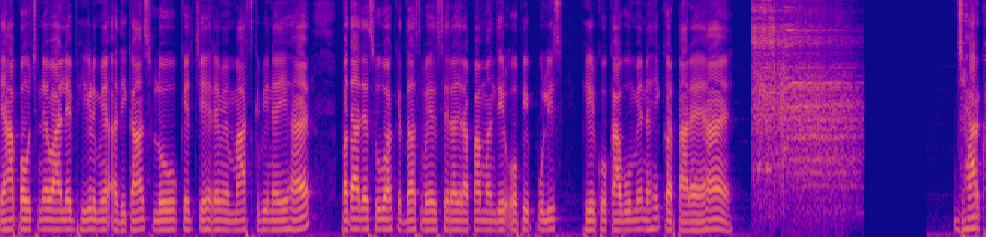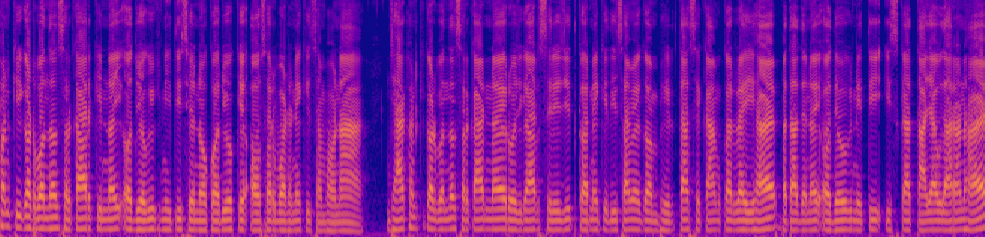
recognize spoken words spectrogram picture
यहाँ पहुँचने वाले भीड़ में अधिकांश लोगों के चेहरे में मास्क भी नहीं है। बता दें, सुबह के दस बजे से रजरप्पा मंदिर ओपी पुलिस भीड़ को काबू में नहीं कर पा रहे हैं। झारखंड की गठबंधन सरकार की नई औद्योगिक नीति से नौकरियों के अवसर बढ़ने की संभावना। झारखंड की गठबंधन सरकार नए रोज़गार सृजित करने की दिशा में गंभीरता से काम कर रही है। बता दें, नई औद्योगिक नीति इसका ताज़ा उदाहरण है।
